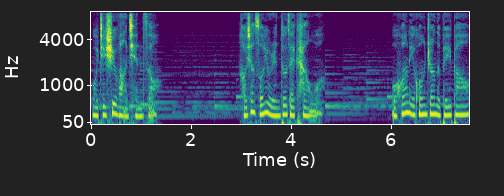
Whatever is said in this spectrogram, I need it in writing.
我继续往前走，好像所有人都在看我。我慌里慌张的背包，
